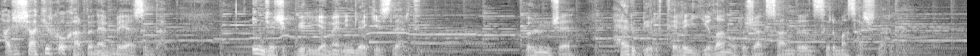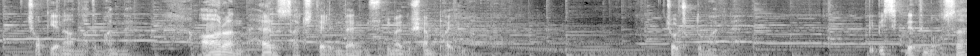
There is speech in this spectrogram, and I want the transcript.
Hacı Şakir kokardın en beyazından. İncecik bir yemeniyle gizlerdin. Ölünce her bir teli yılan olacak sandığın sırma saçlarını. Çok yeni anladım anne. Ağıran her saç telinden üstüme düşen payımı. Çocuktum anne. Bir bisikletim olsa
